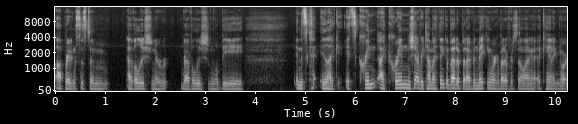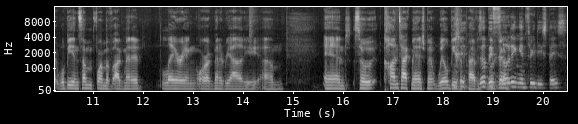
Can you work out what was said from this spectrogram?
operating system evolution or revolution will be and it's like it's crin I cringe every time I think about it but I've been making work about it for so long I, I can't ignore it will be in some form of augmented layering or augmented reality um, and so contact management will be the privacy they'll be we're gonna- floating in 3d space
